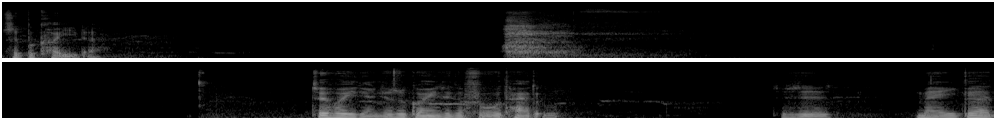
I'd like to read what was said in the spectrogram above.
是不可以的。最后一点就是关于这个服务态度，就是每一个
